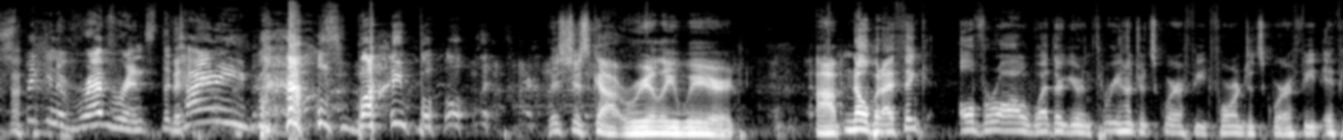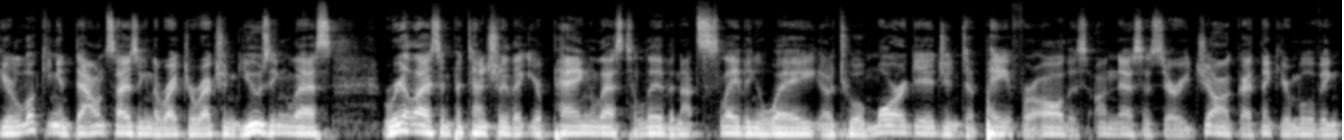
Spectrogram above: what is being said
Speaking of reverence, the Tiny House Bible. This just got really weird. Um, no, but I think overall, whether you're in 300 square feet, 400 square feet, if you're looking and downsizing in the right direction, using less, realizing potentially that you're paying less to live and not slaving away you know, to a mortgage and to pay for all this unnecessary junk, I think you're moving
